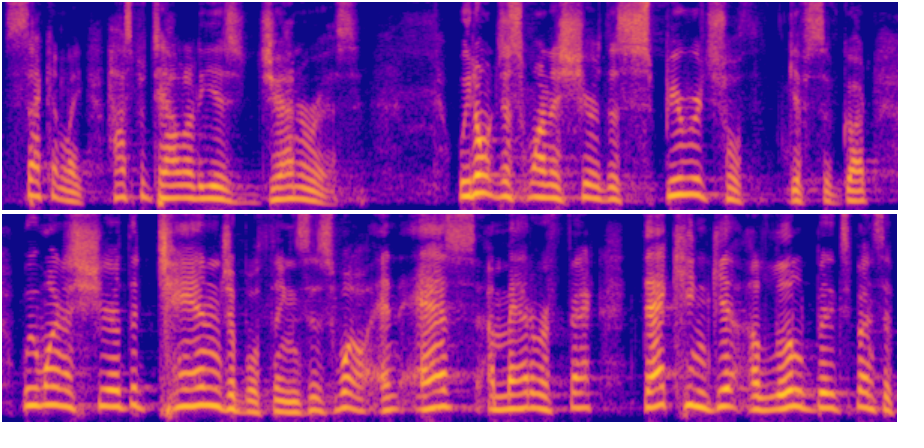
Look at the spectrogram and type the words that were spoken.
Secondly, hospitality is generous. We don't just want to share the spiritual gifts of God. We want to share the tangible things as well. And as a matter of fact, that can get a little bit expensive.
